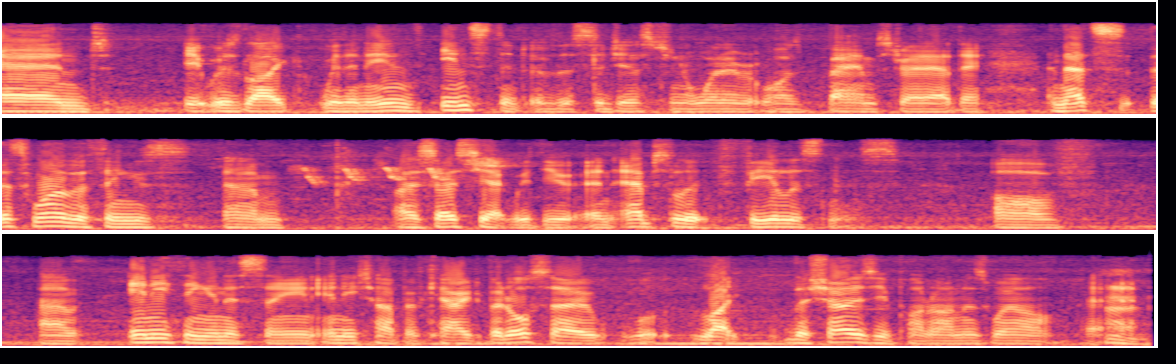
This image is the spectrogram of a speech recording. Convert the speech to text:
and it was like with an in- instant of the suggestion or whatever it was, bam, straight out there. And that's that's one of the things um, I associate with you, an absolute fearlessness of um, anything in a scene, any type of character, but also like the shows you put on as well. Hmm.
